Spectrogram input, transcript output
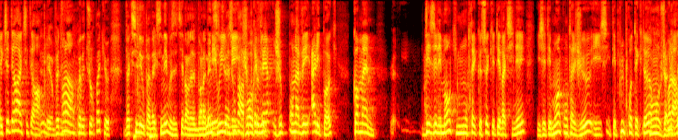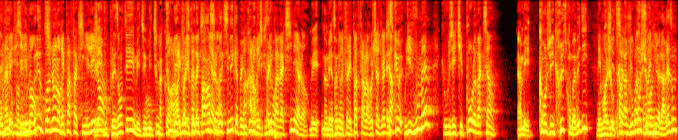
etc., etc. Non, Mais en fait, vous ne comprenez toujours pas que vacciné ou pas vacciné, vous étiez dans la, dans la même Mais oui, situation mais par je rapport au Covid. préfère, je- on avait à l'époque quand même des éléments qui nous montraient que ceux qui étaient vaccinés, ils étaient moins contagieux et ils étaient plus protecteurs. Non, voilà, on avait des éléments. Sinon, on n'aurait pas vacciné les Mais gens. vous plaisantez, mais, mais tout, alors il moi, je connais pas un seul vacciné qui n'a pas eu le Covid, il fallait excusez-moi. pas vacciner alors. Mais non, mais attendez. Il fallait pas faire la recherche du vaccin. Vous dites vous-même que vous étiez pour le vaccin. Ah, mais quand j'ai cru ce qu'on m'avait dit. Mais moi, je très rapidement, je suis revenu à la raison.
